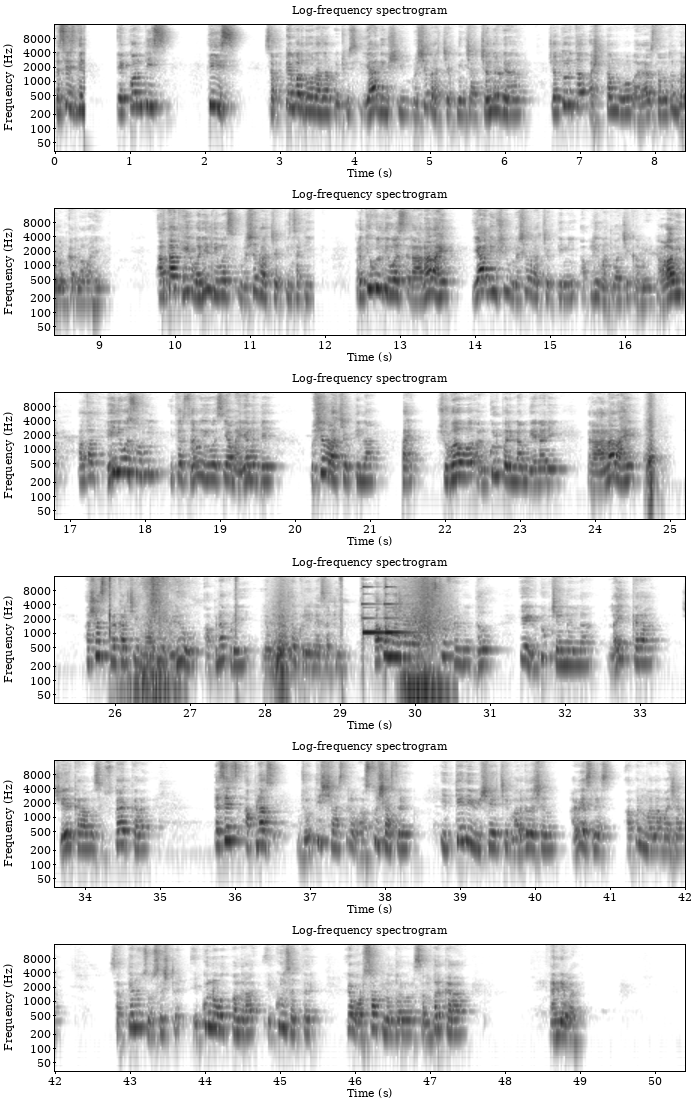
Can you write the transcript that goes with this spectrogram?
तसेच दिनांक एकोणतीस तीस सप्टेंबर दोन हजार पंचवीस या दिवशी वृषभ राशी चंद्रग्रह चतुर्थ अष्टम व बाराव्या स्थानातून भ्रमण करणार आहे. अर्थात हे वरील दिवस वृषभ राशी प्रतिकूल दिवस राहणार आहेत. या दिवशी वृषभ राशी आपली महत्त्वाची कामे टाळावीत. अर्थात हे दिवस सोडून इतर सर्व दिवस या महिन्यामध्ये वृषभ राजशक्तींना शुभ व अनुकूल परिणाम देणारे राहणार आहेत. अशाच प्रकारचे माझे व्हिडिओ आपणापुढे लवकरात लवकर येण्यासाठी आपण माझ्या या फ्रेंड उद्धव या यूट्यूब चॅनलला लाईक करा शेअर करा व सबस्क्राईब करा. तसेच आपणास ज्योतिषशास्त्र वास्तुशास्त्र इत्यादी विषयाचे मार्गदर्शन हवे असल्यास आपण मला माझ्या सत्त्याण्णव चौसष्ट एकोणनव्वद पंधरा एकोणसत्तर या व्हॉट्सअप नंबरवर संपर्क करा. धन्यवाद.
